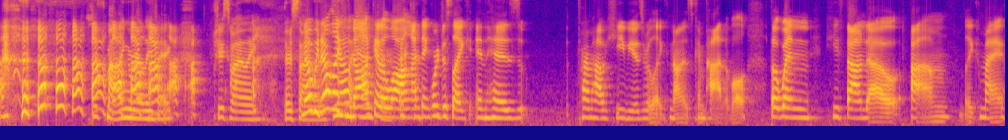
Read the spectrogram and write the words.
She's smiling really big. She's smiling. There's No, we don't like No not get along. I think we're just like in his from how he views we're like not as compatible. But when he found out um like my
